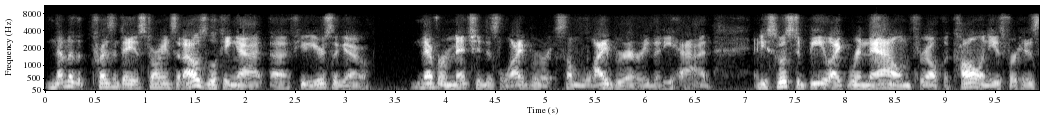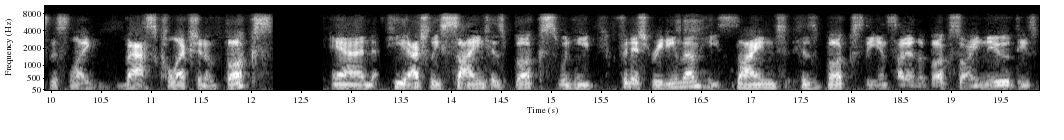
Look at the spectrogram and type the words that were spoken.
none of the present-day historians that I was looking at uh, a few years ago never mentioned his library, some library that he had. And he's supposed to be like renowned throughout the colonies for his this like vast collection of books. And he actually signed his books. When he finished reading them he signed his books the inside of the book. So i knew these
